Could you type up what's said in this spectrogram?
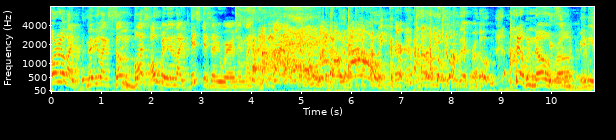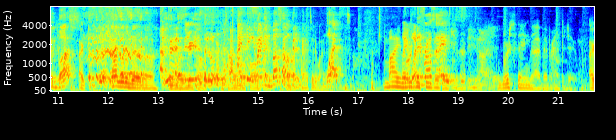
Or no, like maybe like something busts open and like piss gets everywhere, and then like I don't know. Either, bro. I don't know, bro. Maybe a bus? I got a little bit uh, I'm annoyed not serious, with, uh, dude. the Tylenol I think it might just bust but open. I had to do it. What? My Wait, what did bro say? The worst thing that I've ever had to do. I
